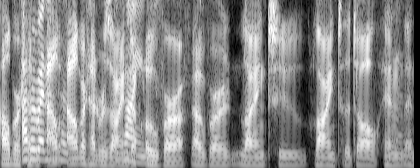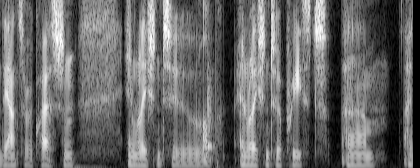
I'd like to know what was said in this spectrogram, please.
Albert Albert had, Al, Albert had resigned, resigned. over over lying to lying to the Dáil in, in the answer of a question in relation to Pup. in relation to a priest. Um, I,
